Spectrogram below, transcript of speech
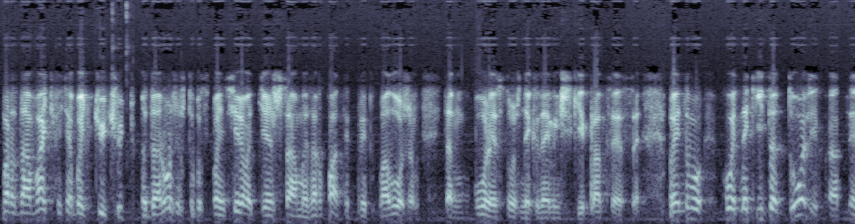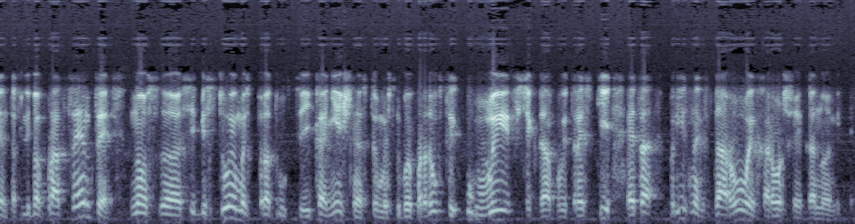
продавать хотя бы чуть-чуть подороже, чтобы спонсировать те же самые зарплаты, предположим, там более сложные экономические процессы. Поэтому хоть на какие-то доли процентов, либо проценты, но а, себестоимость продукции и конечная стоимость любой продукции, увы, всегда будет расти. Это признак здоровой, хорошей экономики.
